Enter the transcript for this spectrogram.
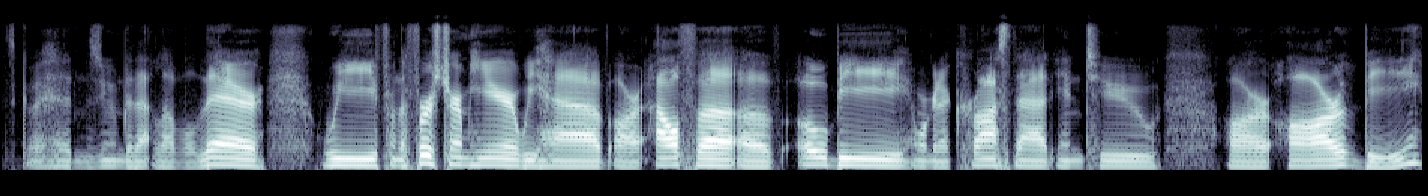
Let's go ahead and zoom to that level there. We, from the first term here, we have our alpha of OB, and we're going to cross that into our R of B.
